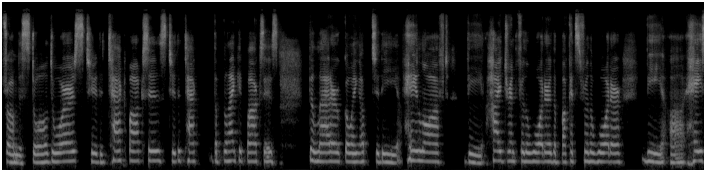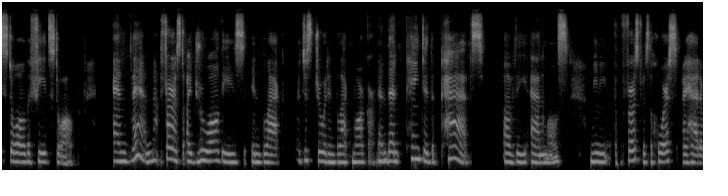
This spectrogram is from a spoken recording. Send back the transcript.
from the stall doors to the tack boxes to the tack the blanket boxes the ladder going up to the hay loft the hydrant for the water the buckets for the water the uh, hay stall the feed stall and then first i drew all these in black I just drew it in black marker and mm-hmm. then painted the paths of the animals meaning the first was the horse. I had a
